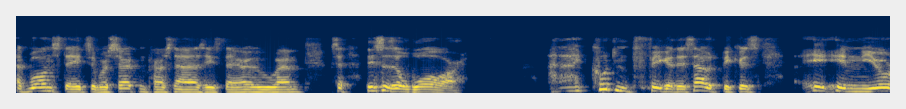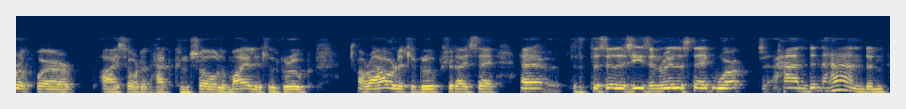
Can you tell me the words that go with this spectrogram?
At one stage, there were certain personalities there who um, said, "This is a war," and I couldn't figure this out because in Europe, where I sort of had control of my little group, or our little group, should I say, uh, facilities and real estate worked hand in hand, and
